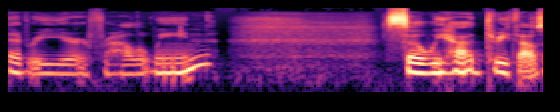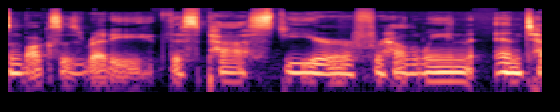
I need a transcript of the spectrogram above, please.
every year for halloween so we had 3,000 boxes ready this past year for Halloween and t-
